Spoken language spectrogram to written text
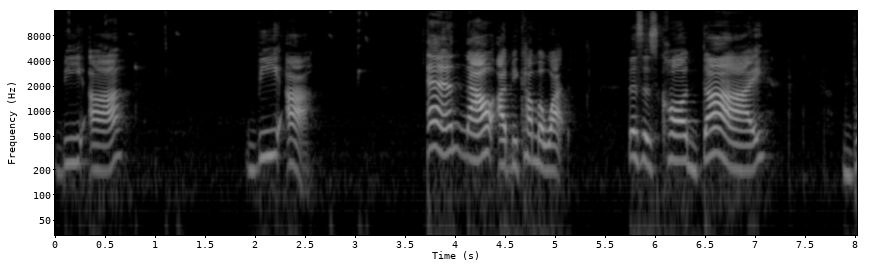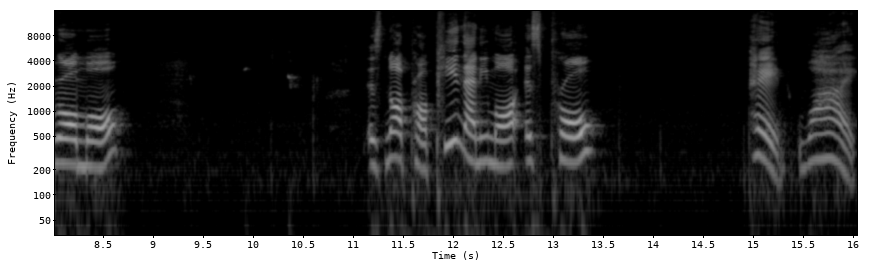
BR, BR. And now I become a what? This is called di-bromo. It's not propene anymore, it's propane. Why?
